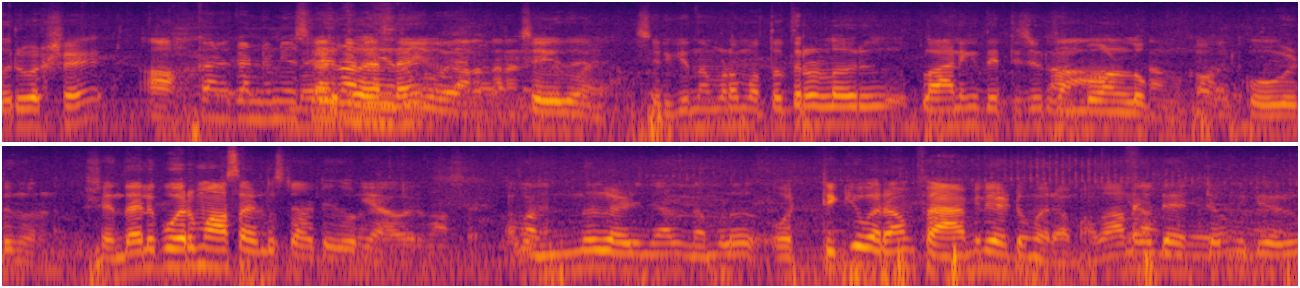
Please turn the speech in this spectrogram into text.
ഒരുപക്ഷെ ഒരു പക്ഷേ ആ കണ്ടിന്യൂസ്ലി ശരിക്കും നമ്മുടെ മൊത്തത്തിലുള്ള ഒരു പ്ലാനിങ് തെറ്റിച്ചൊരു സംഭവമാണല്ലോ കോവിഡ് എന്ന് പറയുന്നത്. പക്ഷെ എന്തായാലും ഇപ്പോൾ ഒരു മാസമായിട്ട് സ്റ്റാർട്ട് ചെയ്തു. ഒരു മാസം. വന്നു കഴിഞ്ഞാൽ നമ്മൾ ഒറ്റയ്ക്ക് വരാം ഫാമിലി ആയിട്ടും വരാം. അതാണ് ഇതിന്റെ ഏറ്റവും വലിയൊരു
